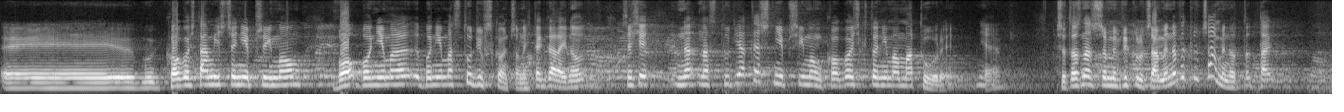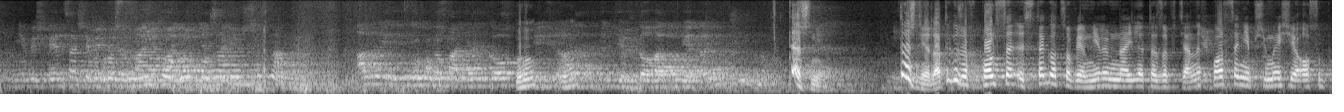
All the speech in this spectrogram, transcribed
Yy, kogoś tam jeszcze nie przyjmą, bo, bo, nie ma, bo nie ma studiów skończonych i tak dalej. No, w sensie na, na studia też nie przyjmą kogoś, kto nie ma matury, nie? Czy to znaczy, że my wykluczamy? No wykluczamy, no to tak. No, nie wyświęca się po prostu nikogo poza mężczyznami. Ale nie Pani, tylko Mhm, będzie wdowa kobieta i. Też nie. Też nie, dlatego że w Polsce, z tego co wiem, nie wiem na ile to jest oficjalne, w Polsce nie przyjmuje się osób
